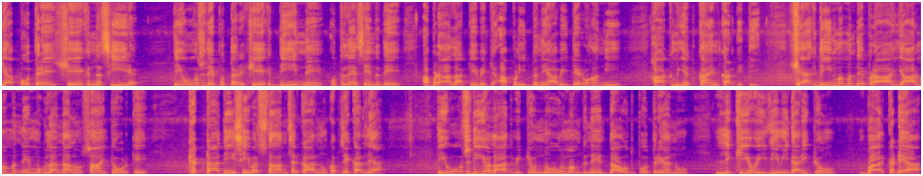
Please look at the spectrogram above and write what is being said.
ਜਾਂ ਪੋਤਰੇ ਸ਼ੇਖ ਨਸੀਰ ਤੇ ਉਸ ਦੇ ਪੁੱਤਰ ਸ਼ੇਖ ਦੀਨ ਨੇ ਉਤਲੇ ਸਿੰਧ ਦੇ ਅਬੜਾ ਇਲਾਕੇ ਵਿੱਚ ਆਪਣੀ ਦੁਨਿਆਵੀ ਤੇ ਰੂਹਾਨੀ ਹਾਕਮੀਅਤ ਕਾਇਮ ਕਰ ਦਿੱਤੀ। ਸ਼ੇਖ ਦੀਨ ਮੁਹੰਮਦ ਦੇ ਭਰਾ ਯਾਰ ਮੁਹੰਮਦ ਨੇ ਮੁਗਲਾਂ ਨਾਲੋਂ ਸਾਂਝ ਤੋੜ ਕੇ ਠੱਟਾ ਦੀ ਸੇਵਸਤਾਨ ਸਰਕਾਰ ਨੂੰ ਕਬਜ਼ੇ ਕਰ ਲਿਆ ਤੇ ਉਸ ਦੀ ਔਲਾਦ ਵਿੱਚੋਂ ਨੂਰ ਮੁਹੰਮਦ ਨੇ ਦਾਊਦ ਪੋਤਰਿਆਂ ਨੂੰ ਲਿਖੀ ਹੋਈ ਜ਼ਿਮੀਂਦਾਰੀ ਚੋਂ ਬਾਹਰ ਕੱਢਿਆ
